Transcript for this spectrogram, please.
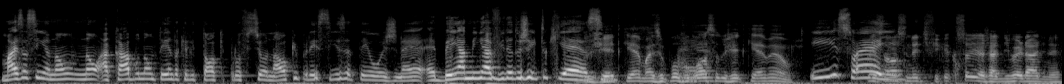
Mas assim, eu não, não acabo não tendo aquele toque profissional que precisa ter hoje, né? É bem a minha vida do jeito que é, Do assim. jeito que é, mas o povo gosta do jeito que é mesmo. E Isso O é. pessoal e- se identifica que sou eu, Jade de verdade, né?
